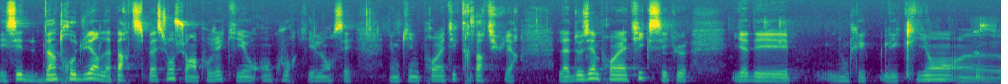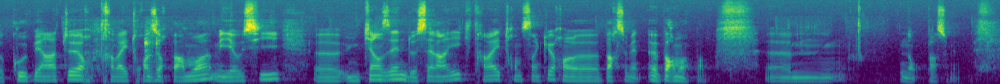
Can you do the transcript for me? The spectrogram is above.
essayer d'introduire de la participation sur un projet qui est en cours, qui est lancé, donc qui est une problématique très particulière. La deuxième problématique c'est que il y a des donc les, clients euh, coopérateurs travaillent 3 heures par mois, mais il y a aussi une quinzaine de salariés qui travaillent 35 heures par semaine, par mois. Euh, non, par semaine, euh,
